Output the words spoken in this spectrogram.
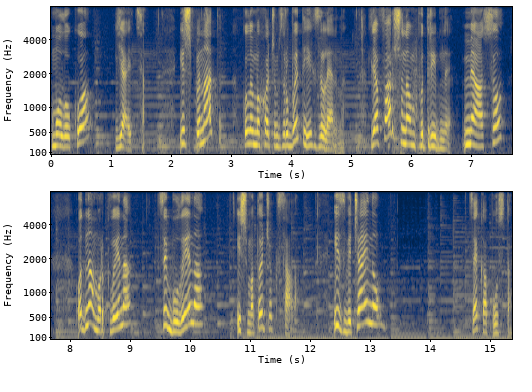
молоко, яйця і шпинат, коли ми хочемо зробити їх зеленими. Для фаршу нам потрібне м'ясо, одна морквина, цибулина і шматочок сала. І, звичайно, це капуста.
